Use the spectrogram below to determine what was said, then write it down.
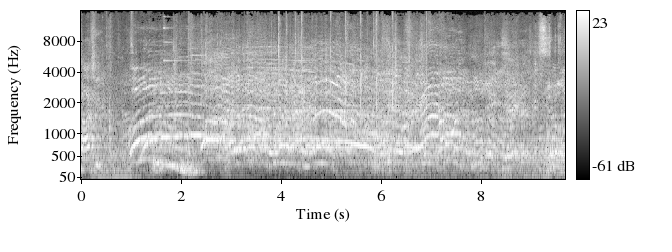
See it. Give me a Tachi. Hold on.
